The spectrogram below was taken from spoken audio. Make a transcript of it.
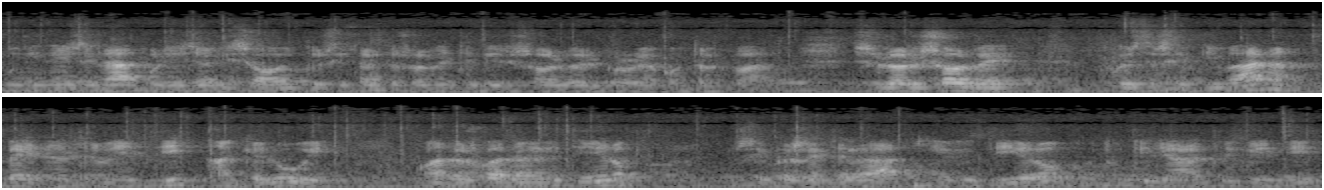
Udinese e Napoli è già risolto, si tratta solamente di risolvere il problema contrattuale. Se lo risolve questa settimana, bene, altrimenti anche lui, quando la squadra è in ritiro, si presenterà in ritiro con tutti gli altri, quindi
